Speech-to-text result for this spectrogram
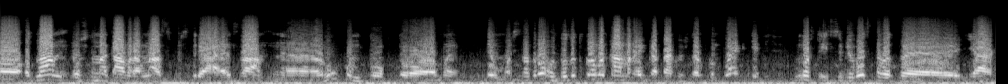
е, одна основна камера в нас спостерігає за е, рухом, тобто ми дивимося на дорогу. Додаткова камера, яка також йде в комплекті. Ви можете її собі виставити, як,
